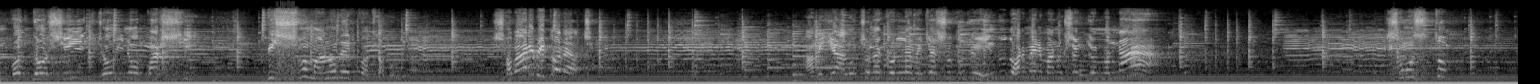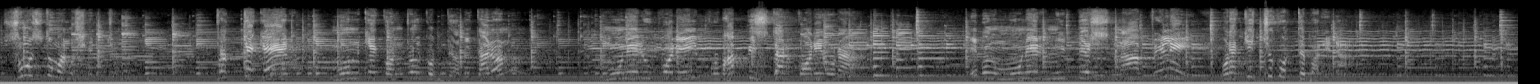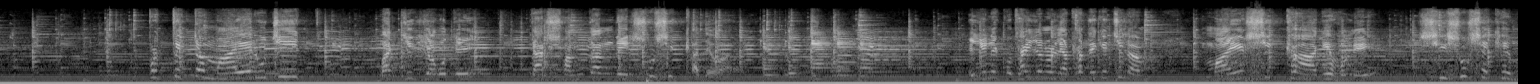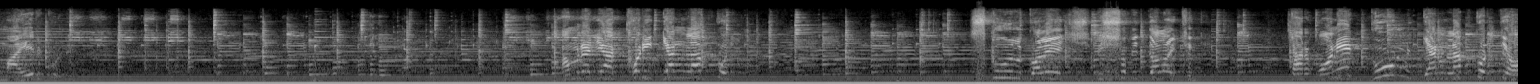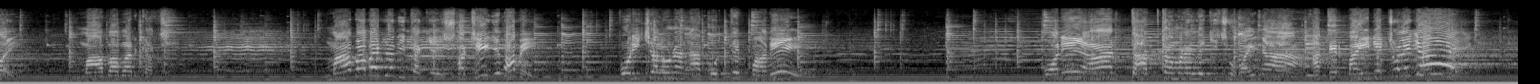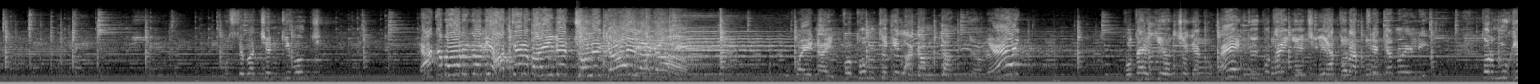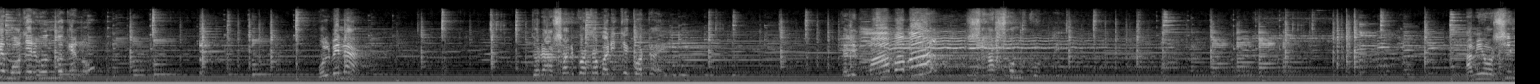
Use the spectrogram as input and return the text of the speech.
খ্রিস্টান বৌদ্ধ শিখ জৈন পার্সি, বিশ্ব মানবের কথা বললাম সবার ভিতরে আছে। আমি যে আলোচনা করলাম, এটা শুধু যে হিন্দু ধর্মের মানুষের জন্য না, সমস্ত সমস্ত মানুষের জন্য। প্রত্যেকের মনকে কন্ট্রোল করতে হবে, কারণ মনের উপরেই প্রভাব বিস্তার করে ওরা। এবং মনের নির্দেশ না পেলে ওরা কিচ্ছু করতে পারে না। বাহ্যিক তার সন্তানদের সুশিক্ষা দেওয়া। এই জন্য কোথায় যেন লেখা দেখেছিলাম, মায়ের শিক্ষা আগে হলে শিশু শেখে মায়ের কোলে। আমরা যে আক্ষরিক জ্ঞান লাভ করি, স্কুল, কলেজ, বিশ্ববিদ্যালয় থেকে, তার অনেক গুণ জ্ঞান লাভ করতে হয় মা বাবার কাছে। মা বাবা যদি তাকে সঠিকভাবে পরিচালনা না করতে পারে, পরে আর দাঁত কামড়ালে কিছু হয় না, হাতের বাইরে চলে যায়। বুঝতে পারছেন কি বলছি?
